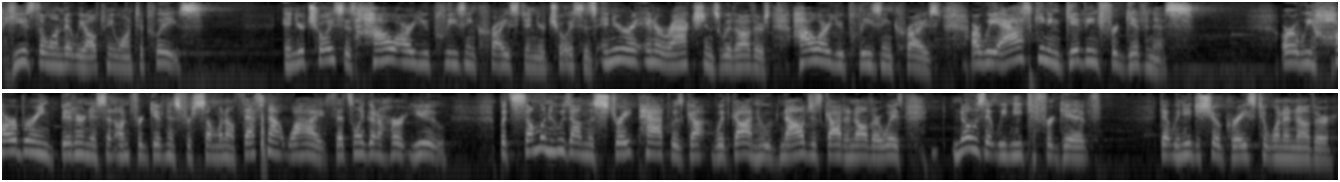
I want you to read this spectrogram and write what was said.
He is the one that we ultimately want to please. In your choices, how are you pleasing Christ in your choices? In your interactions with others, how are you pleasing Christ? Are we asking and giving forgiveness? Or are we harboring bitterness and unforgiveness for someone else? That's not wise. That's only going to hurt you. But someone who's on the straight path with God, with God and who acknowledges God in all their ways knows that we need to forgive, that we need to show grace to one another,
